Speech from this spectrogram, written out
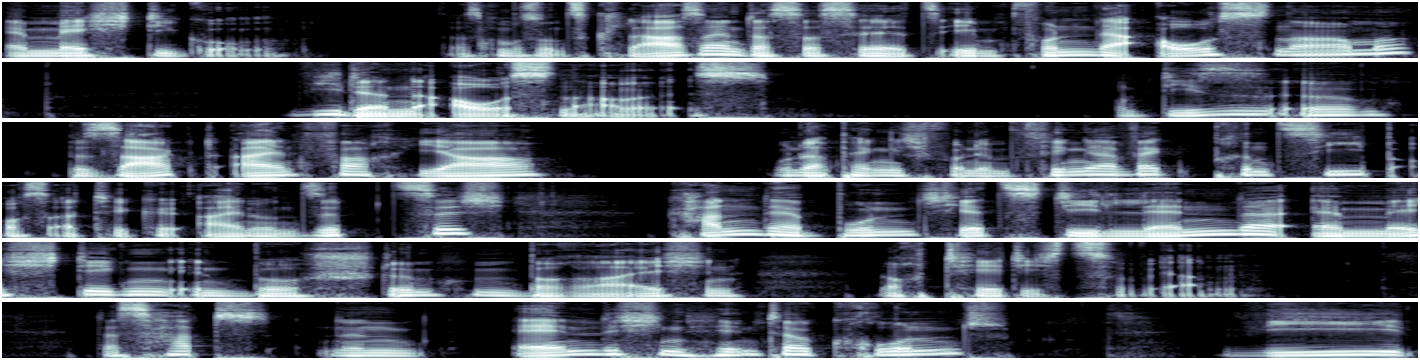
Ermächtigung. Das muss uns klar sein, dass das ja jetzt eben von der Ausnahme wieder eine Ausnahme ist. Und diese äh, besagt einfach, ja, unabhängig von dem Fingerweg-Prinzip aus Artikel 71, kann der Bund jetzt die Länder ermächtigen, in bestimmten Bereichen noch tätig zu werden. Das hat einen ähnlichen Hintergrund wie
